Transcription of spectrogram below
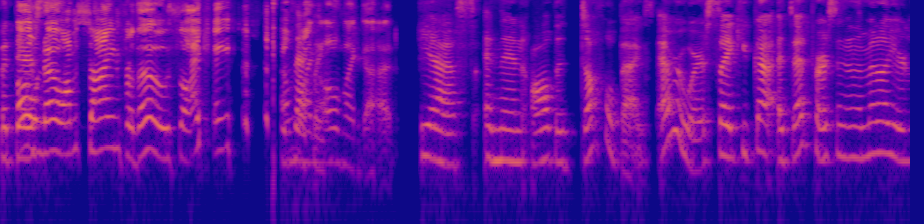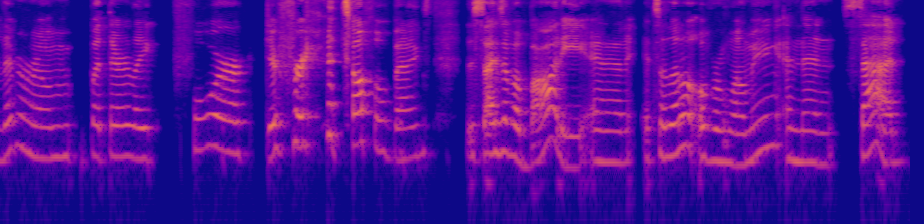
But oh no, I'm signed for those, so I can't. I'm exactly. Like, oh my god. Yes. And then all the duffel bags everywhere. It's like you've got a dead person in the middle of your living room, but they're like four different duffel bags the size of a body. And it's a little overwhelming and then sad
